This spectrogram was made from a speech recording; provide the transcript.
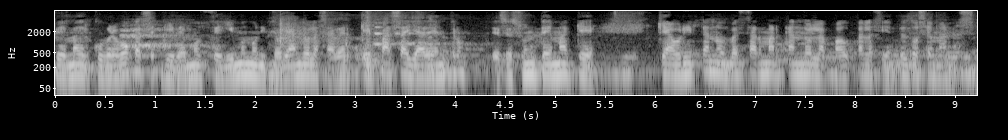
tema del cubrebocas. Seguiremos, seguimos monitoreándolas a ver qué pasa allá adentro. Ese es un tema que, que ahorita nos va a estar marcando la pauta las siguientes dos semanas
